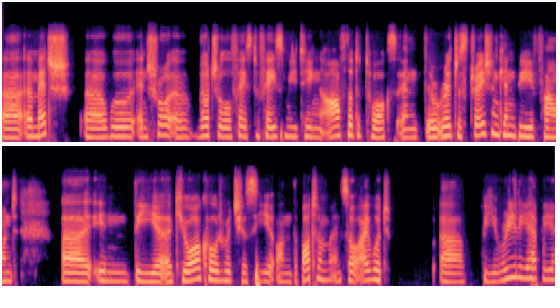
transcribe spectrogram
uh, a match uh, will ensure a virtual face-to-face -face meeting after the talks and the registration can be found uh, in the uh, QR code, which you see on the bottom. And so I would uh, be really happy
